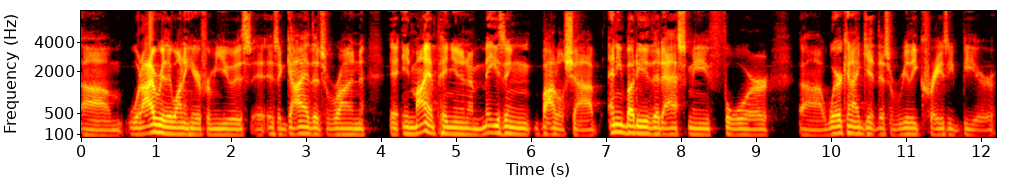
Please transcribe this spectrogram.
Um, what I really want to hear from you is is a guy that's run, in my opinion, an amazing bottle shop. Anybody that asks me for uh, where can I get this really crazy beer?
